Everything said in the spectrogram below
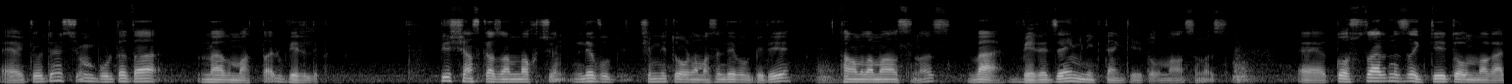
E, gördüyünüz kimi burada da məlumatlar verilib. Bir şans qazanmaq üçün level kimlik doğrulaması level 1-i tamamlamalısınız və verəcəyim linkdən qeyd olmalısınız. E, dostlarınızı qeyd olunmağa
